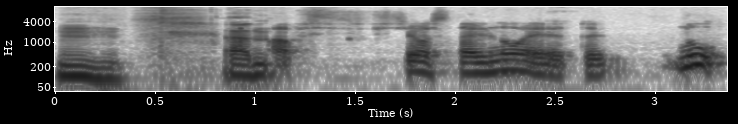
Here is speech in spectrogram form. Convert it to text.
Mm-hmm. Um... А все остальное это, ну,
